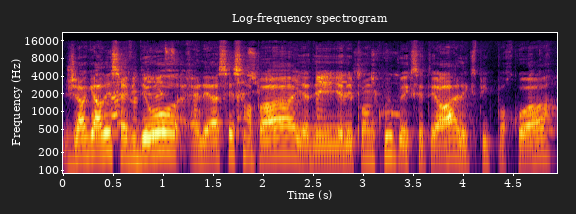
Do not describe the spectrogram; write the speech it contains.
j'ai regardé sa vidéo. Elle est assez sympa. Il y a des, il y a des plans de coupe, etc. Elle explique pourquoi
